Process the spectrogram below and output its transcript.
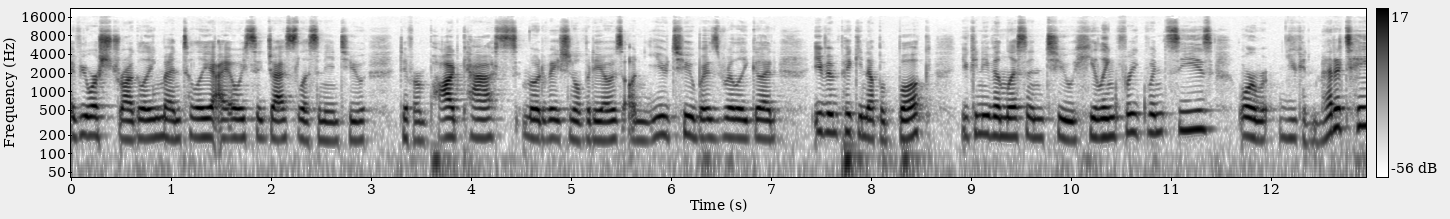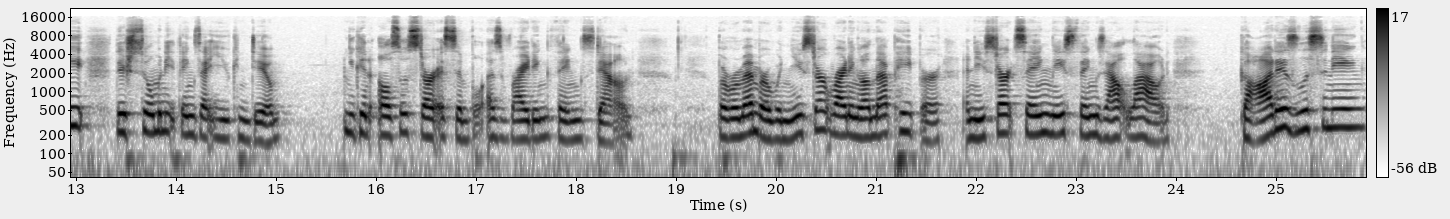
If you are struggling mentally, I always suggest listening to different podcasts, motivational videos on YouTube is really good. Even picking up a book. You can even listen to healing frequencies or you can meditate. There's so many things that you can do. You can also start as simple as writing things down. But remember, when you start writing on that paper and you start saying these things out loud, God is listening,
